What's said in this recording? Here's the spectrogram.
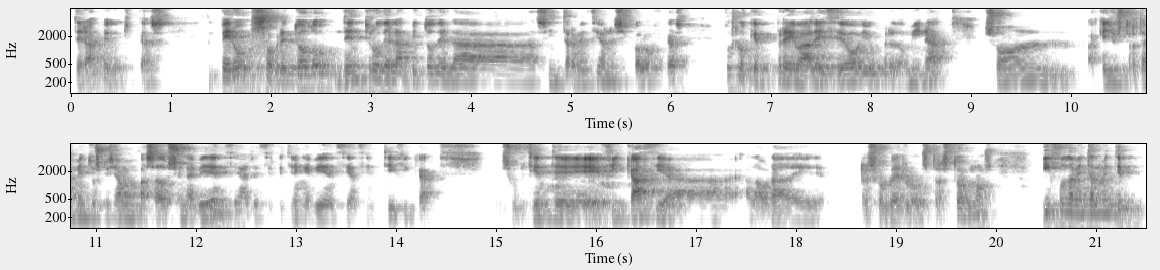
terapéuticas pero sobre todo dentro del ámbito de las intervenciones psicológicas, pues lo que prevalece hoy o predomina son aquellos tratamientos que se llaman basados en la evidencia, es decir, que tienen evidencia científica, suficiente eficacia a la hora de resolver los trastornos y fundamentalmente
